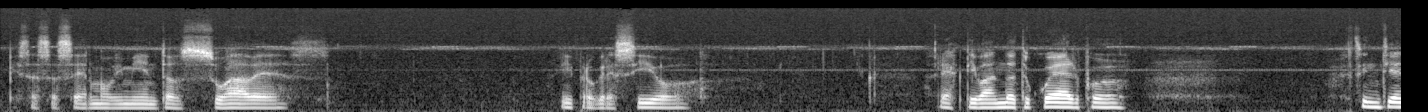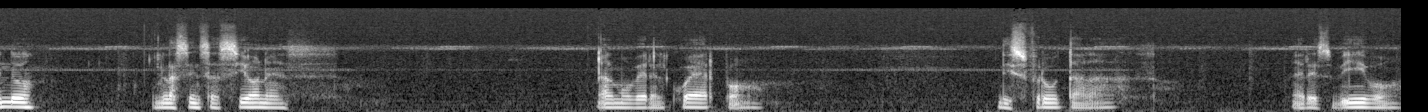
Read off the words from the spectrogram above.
empiezas a hacer movimientos suaves y progresivos, reactivando tu cuerpo, sintiendo las sensaciones al mover el cuerpo. Disfrútalas. Eres vivo.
